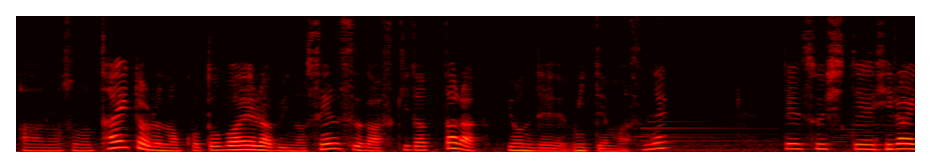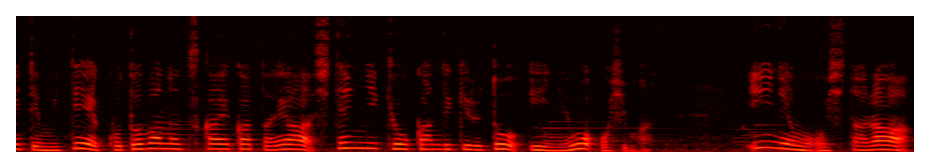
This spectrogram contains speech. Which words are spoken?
あのそのタイトルの言葉選びのセンスが好きだったら読んでみてますね。でそして開いてみて言葉の使い方や視点に共感できるといいねを押します。いいねを押したら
